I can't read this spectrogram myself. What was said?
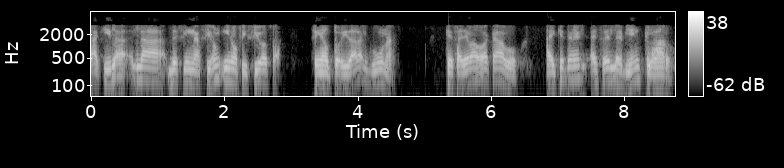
aquí la, la designación inoficiosa, sin autoridad alguna, que se ha llevado a cabo, hay que tener, hacerle bien claro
